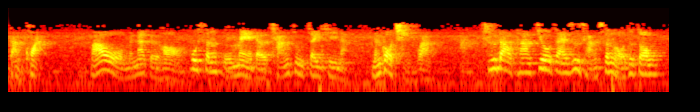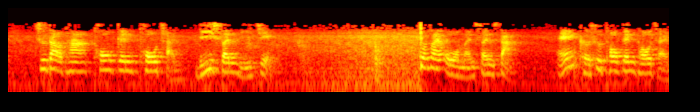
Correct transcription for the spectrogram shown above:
赶快。把我们那个哈不生不灭的常住真心呐，能够启发，知道它就在日常生活之中，知道他脱根脱尘离身离界，就在我们身上。哎，可是脱根脱尘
